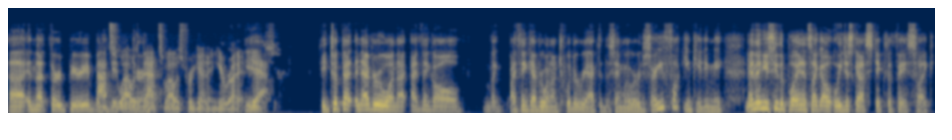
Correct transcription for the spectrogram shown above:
uh, in that third period. But that's who I was. That's who I was forgetting. You're right. Yeah. Yes. He took that, and everyone, I, I think all like I think everyone on Twitter reacted the same way. We were just, "Are you fucking kidding me?" Yeah. And then you see the play, and it's like, "Oh, we just got a stick to the face." Like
